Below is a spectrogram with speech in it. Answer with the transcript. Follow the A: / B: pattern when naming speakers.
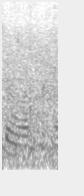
A: Priscilla.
